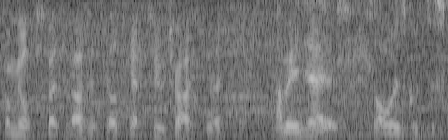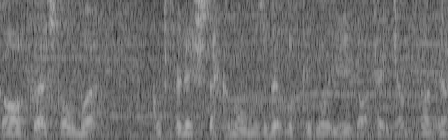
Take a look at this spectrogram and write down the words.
From your perspective, how does it feel to get two tries today? I mean, yeah, it's, it's always good to score. First one were good finish. Second one was a bit lucky, but you've got to take chances, haven't you?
